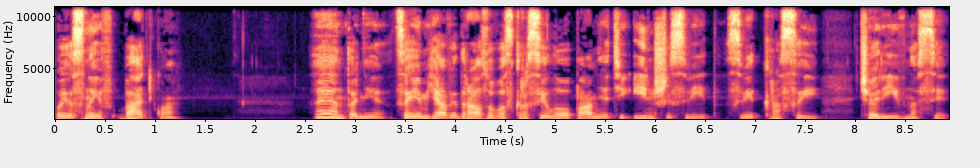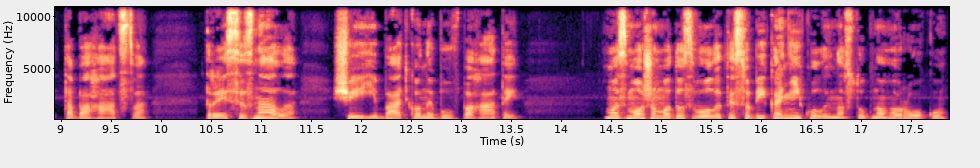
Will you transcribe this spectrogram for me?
пояснив батько. Ентоні, це ім'я відразу воскресило у пам'яті інший світ, світ краси, чарівності та багатства. Трейсі знала, що її батько не був багатий. Ми зможемо дозволити собі канікули наступного року.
